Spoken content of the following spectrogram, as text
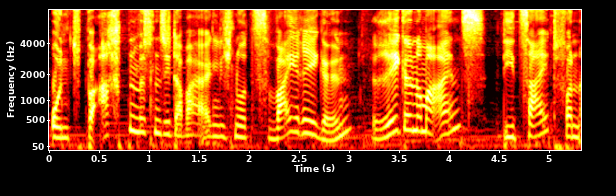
Und beachten müssen Sie dabei eigentlich nur zwei Regeln. Regel Nummer eins, die Zeit von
